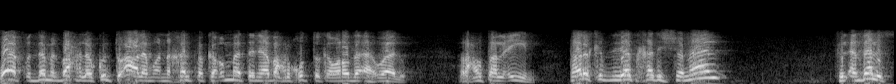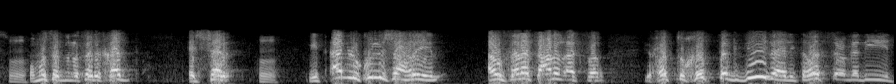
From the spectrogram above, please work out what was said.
واقف قدام البحر لو كنت أعلم أن خلفك أمة يا بحر خطك ورد أهواله. راحوا طالعين. طارق بن زياد خد الشمال في الأندلس مم. وموسى بن نصير خد الشرق. يتقابلوا كل شهرين أو ثلاثة على الأكثر يحطوا خطة جديدة لتوسع جديد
